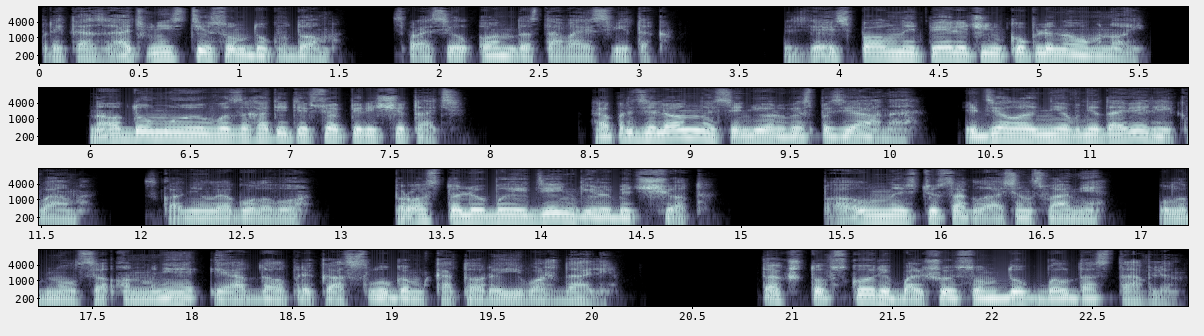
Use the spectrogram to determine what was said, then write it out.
«Приказать внести сундук в дом?» — спросил он, доставая свиток. «Здесь полный перечень купленного мной. Но, думаю, вы захотите все пересчитать». «Определенно, сеньор Веспазиано, и дело не в недоверии к вам», — склонил я голову. «Просто любые деньги любят счет». «Полностью согласен с вами», — улыбнулся он мне и отдал приказ слугам, которые его ждали. Так что вскоре большой сундук был доставлен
